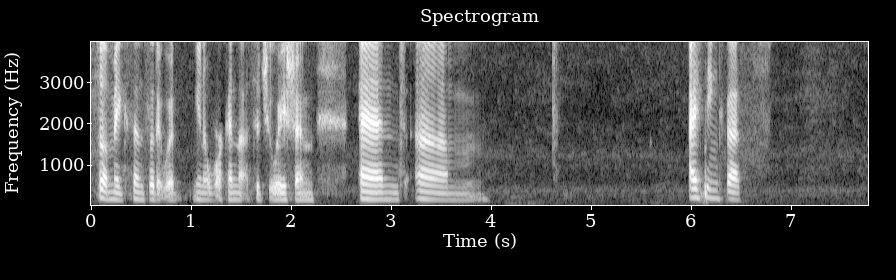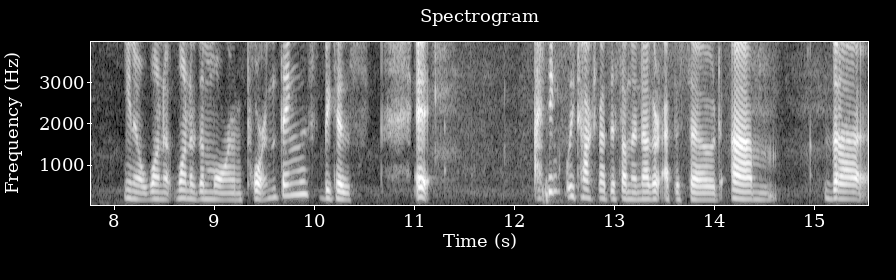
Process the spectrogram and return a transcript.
So it makes sense that it would you know work in that situation. And um i think that's you know one of one of the more important things because it i think we talked about this on another episode. Um the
